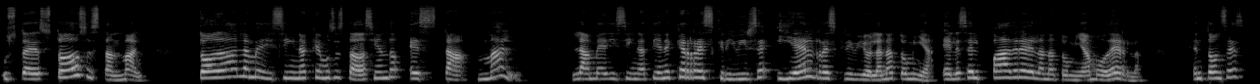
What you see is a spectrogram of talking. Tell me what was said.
Ustedes todos están mal toda la medicina que hemos estado haciendo está mal. La medicina tiene que reescribirse y él reescribió la anatomía. Él es el padre de la anatomía moderna. Entonces,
